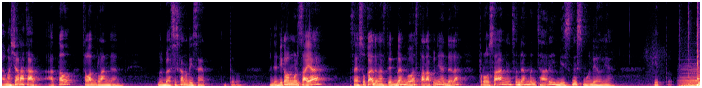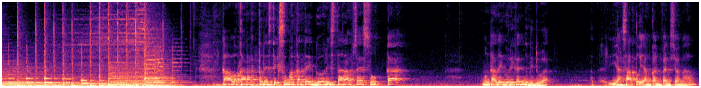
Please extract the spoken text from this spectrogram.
uh, masyarakat atau calon pelanggan berbasiskan riset itu. Nah, jadi kalau menurut saya saya suka dengan Steve Blank bahwa startup ini adalah perusahaan yang sedang mencari bisnis modelnya gitu. Kalau karakteristik sama kategori startup saya suka mengkategorikan jadi dua. Yang satu yang konvensional,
